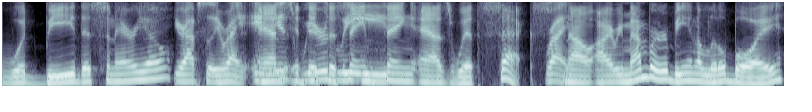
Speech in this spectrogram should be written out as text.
would be this scenario. you're absolutely right It and is it- weirdly it's the same thing as with sex. Right. now, I remember being a little boy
